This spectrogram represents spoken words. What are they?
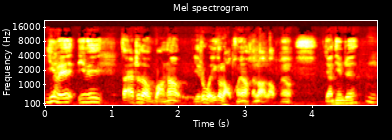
因为因为大家知道，网上也是我一个老朋友，很老老朋友，杨天真，嗯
